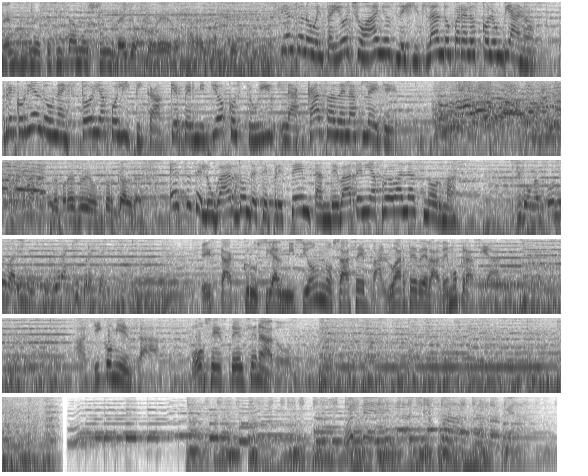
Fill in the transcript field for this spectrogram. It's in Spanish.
Presidente, necesitamos un bello florero para el banquete. 198 años legislando para los colombianos, recorriendo una historia política que permitió construir la Casa de las Leyes. Me parece, doctor Caldas. Este es el lugar donde se presentan, debaten y aprueban las normas. Si don Antonio Nariño estuviera aquí presente. Esta crucial misión nos hace baluarte de la democracia. Aquí comienza Voces del Senado.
